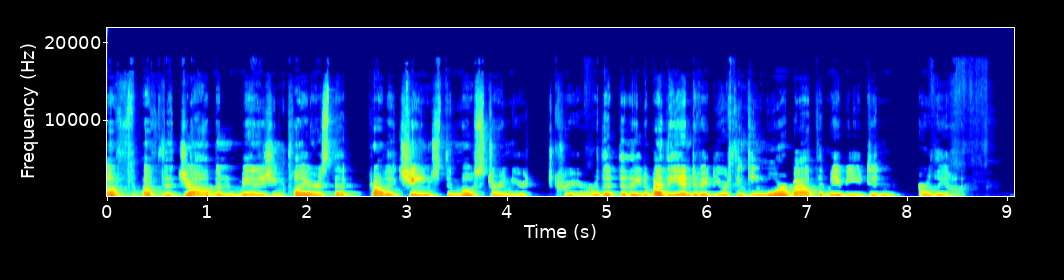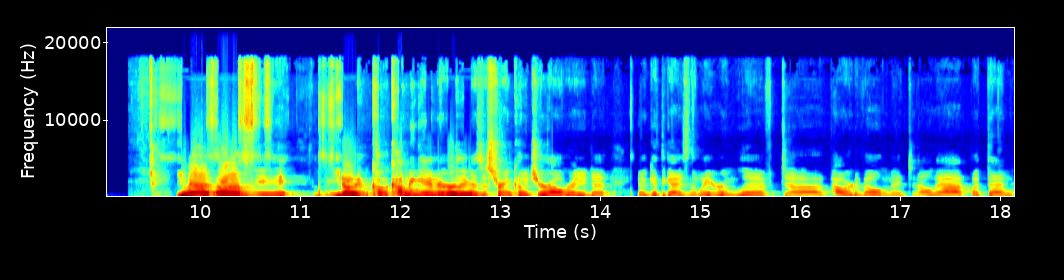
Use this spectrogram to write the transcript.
of of the job and managing players that probably changed the most during your career, or that you know by the end of it you were thinking more about that maybe you didn't early on? Yeah, um, it, you know, c- coming in early as a strength coach, you're all ready to you know get the guys in the weight room, lift, uh, power development, and all that. But then,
